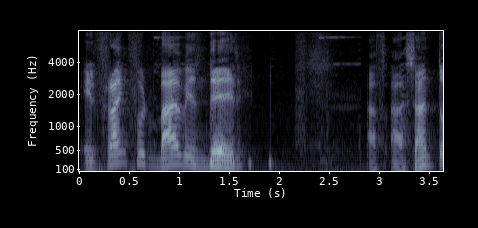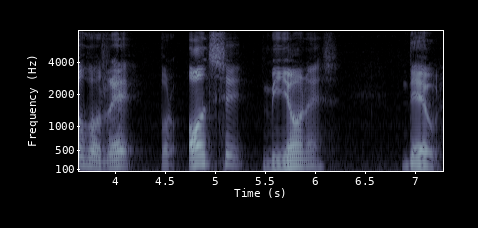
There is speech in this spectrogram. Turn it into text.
el Frankfurt va a vender a, a Santos Borré por 11 millones de euros.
